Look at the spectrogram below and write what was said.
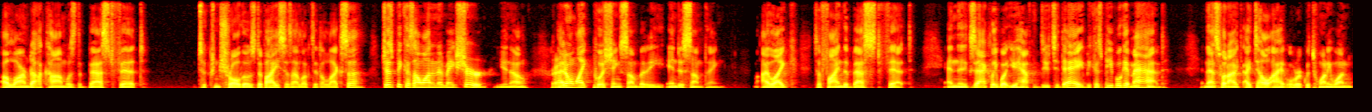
alarm.com was the best fit to control those devices. I looked at Alexa just because I wanted to make sure, you know, Right. I don't like pushing somebody into something. I like to find the best fit and exactly what you have to do today because people get mad. And that's what I, I tell, I work with 21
